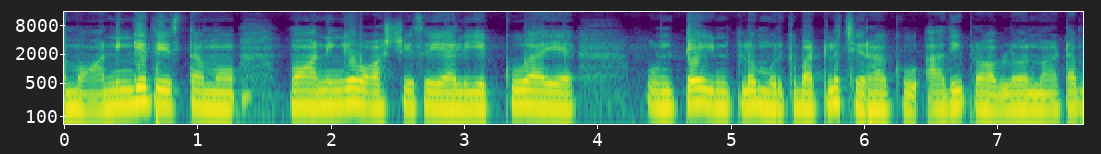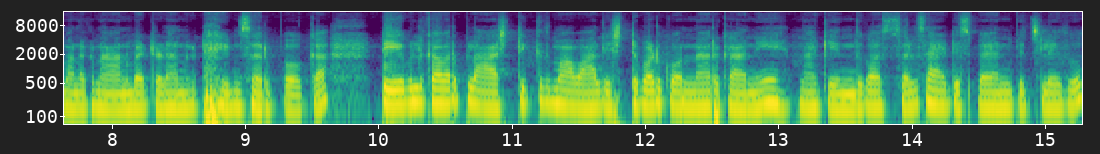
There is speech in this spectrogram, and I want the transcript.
మార్నింగే తీస్తాము. మార్నింగే వాష్ చేసేయాలి. ఎక్కువ ఉంటే ఇంట్లో మురికి బట్టలు చిరాకు అది ప్రాబ్లం అనమాట మనకు నానబెట్టడానికి టైం సరిపోక. టేబుల్ కవర్ ప్లాస్టిక్ది మా వాళ్ళు ఇష్టపడి కొన్నారు కానీ నాకు ఎందుకు అస్సలు సాటిస్ఫై అనిపించలేదు.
